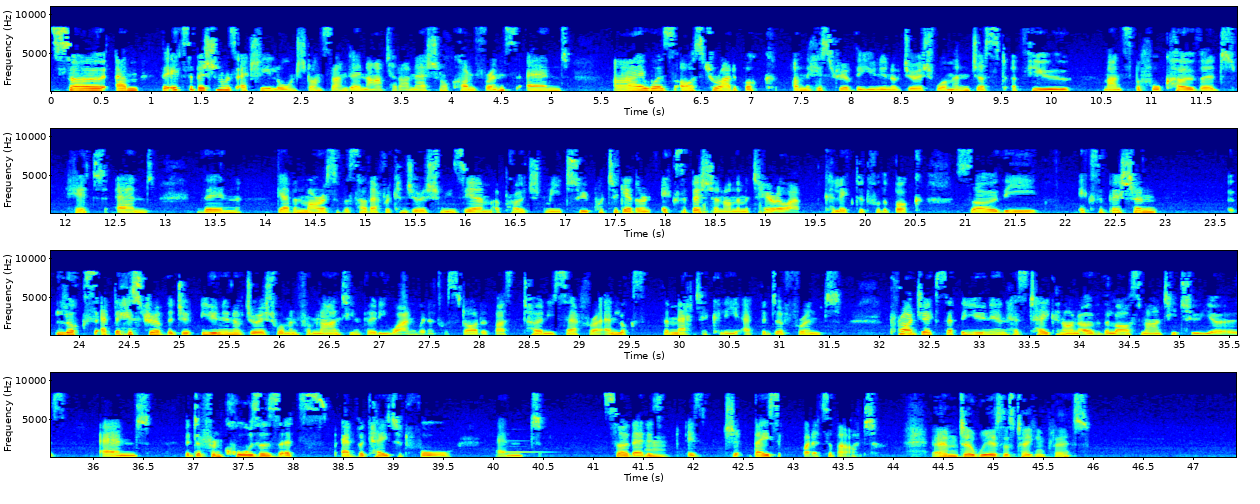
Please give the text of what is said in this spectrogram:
So um, the exhibition was actually launched on Sunday night at our national conference, and I was asked to write a book on the history of the Union of Jewish Women just a few months before COVID hit, and then Gavin Morris of the South African Jewish Museum approached me to put together an exhibition on the material I collected for the book. So the exhibition looks at the history of the Ju- Union of Jewish Women from 1931 when it was started by Toni Saphra and looks thematically at the different projects that the union has taken on over the last 92 years and the different causes it's advocated for and so that is is j- basically what it's about. And uh, where's this taking place?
